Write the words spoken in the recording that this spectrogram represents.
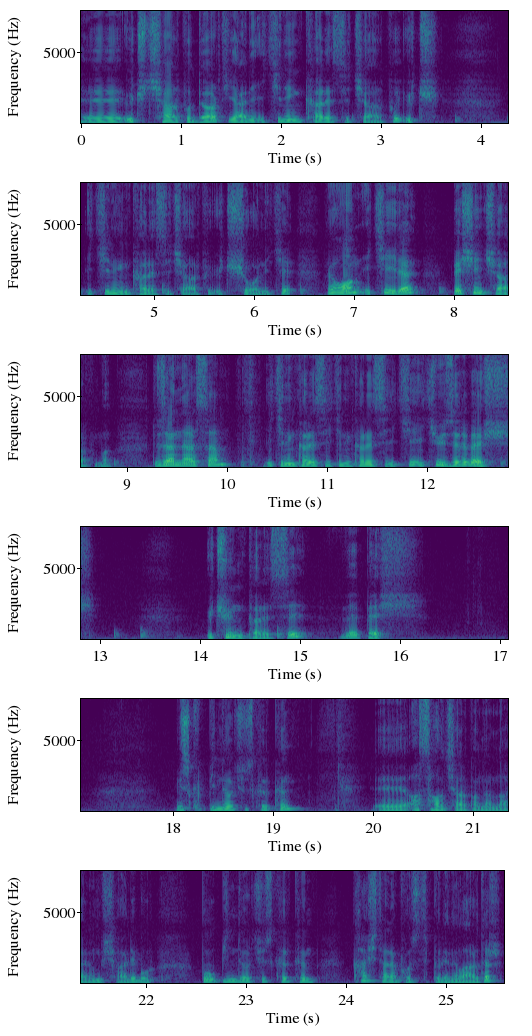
e, 3 çarpı 4 yani 2'nin karesi çarpı 3. 2'nin karesi çarpı 3 şu 12 ve 10 2 ile 5'in çarpımı. Düzenlersem 2'nin karesi 2'nin karesi 2, 2 üzeri 5. 3'ün karesi ve 5. 140 1440'ın e, asal çarpanlarına ayrılmış hali bu. Bu 1440'ın kaç tane pozitif böleni vardır?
